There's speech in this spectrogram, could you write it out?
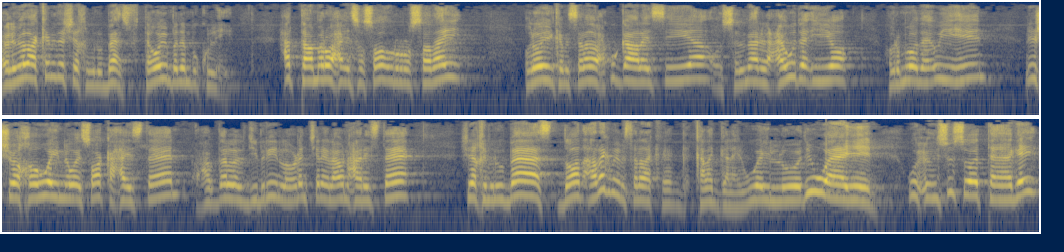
culimadaa ka mida sheekh ibnu baas fataawooyin badan buu ku leeyahy xataa mar waxaa isa soo urursaday qolooyinka masalada wax ku gaalaysiiya oo salmaan alcawda iyo hormood ay u yihiin nin sheekoo weynna way soo kaxaysteen. Cabdalla jibriin la odhan jiray la naxariistee sheekh ibnu baas dood adag bay maslada kala galeen. Way loodi waayeen. Wuxuu isu soo taagay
